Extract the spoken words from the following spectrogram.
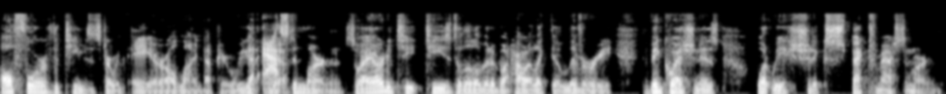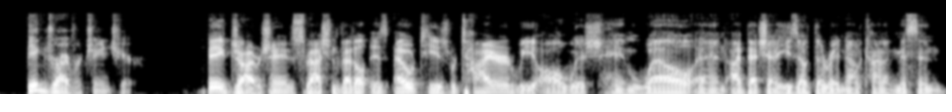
all four of the teams that start with A are all lined up here. We got Aston yeah. Martin. So I already te- teased a little bit about how I like their livery. The big question is what we should expect from Aston Martin. Big driver change here. Big driver change. Sebastian Vettel is out. He's retired. We all wish him well. And I bet you he's out there right now, kind of missing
